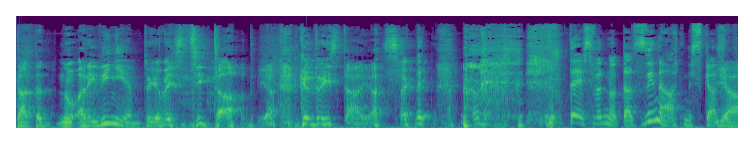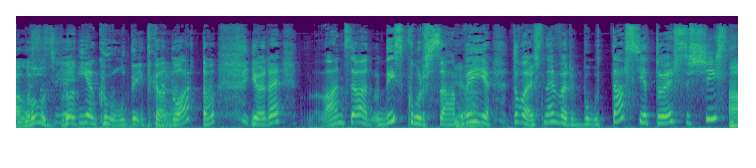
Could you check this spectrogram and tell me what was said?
tā tad nu, arī viņiem tu jau esi citādi, ja? kad arī tā jāsaka. Te es varu no tās zinātniskās Jā, puses lūdzu, protams. ieguldīt kādu artavu, jo re, man savā diskursā Jā. bija, tu vairs nevari būt tas, ja tu esi šis. Ā,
